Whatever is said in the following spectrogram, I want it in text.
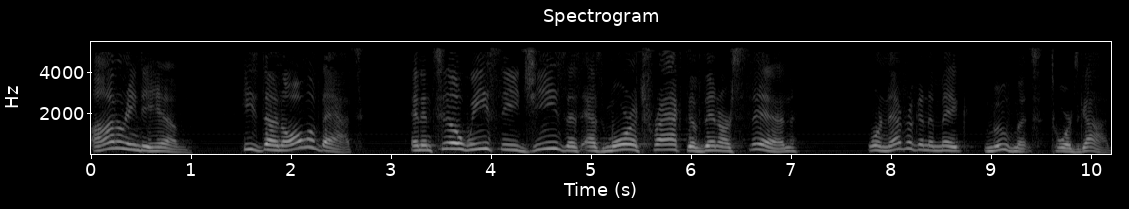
honoring to Him. He's done all of that. And until we see Jesus as more attractive than our sin, we're never going to make movements towards God.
